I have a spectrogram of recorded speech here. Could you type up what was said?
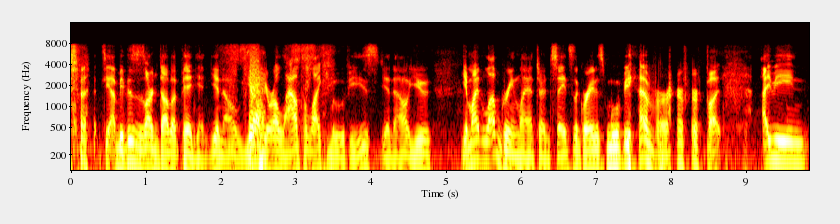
yeah, I mean, this is our dumb opinion. You know, you're, Yeah. you're allowed to like movies. You know, you you might love Green Lantern, say it's the greatest movie ever, but I mean,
